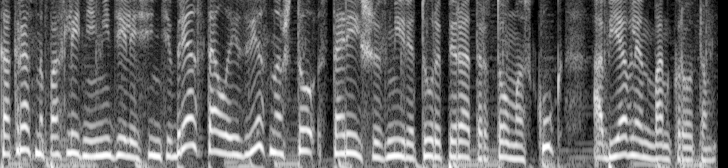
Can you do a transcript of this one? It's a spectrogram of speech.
Как раз на последней неделе сентября стало известно, что старейший в мире туроператор Томас Кук объявлен банкротом.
